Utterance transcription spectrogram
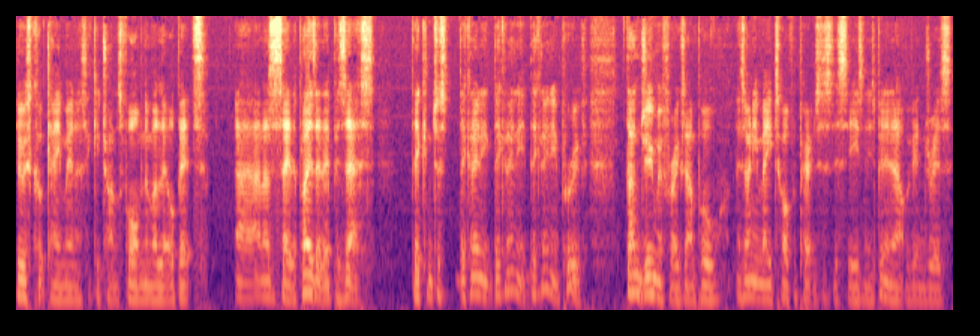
Lewis Cook came in. I think he transformed them a little bit. Uh, and as I say, the players that they possess, they can just they can only they can only they can only improve. Danjuma, for example, has only made 12 appearances this season. He's been in and out with injuries.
